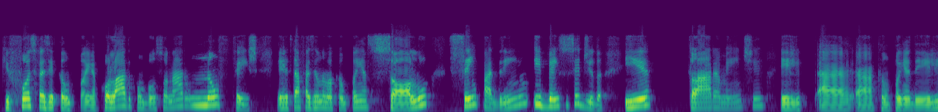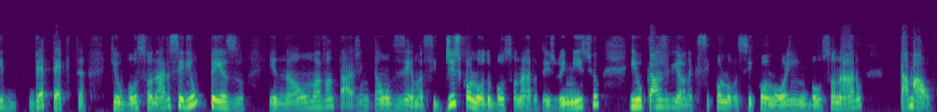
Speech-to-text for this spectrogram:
que fosse fazer campanha colado com o Bolsonaro, não fez. Ele está fazendo uma campanha solo, sem padrinho e bem sucedida. E claramente ele a, a campanha dele detecta que o Bolsonaro seria um peso e não uma vantagem. Então o Zema se descolou do Bolsonaro desde o início e o Carlos Viana, que se colou, se colou em Bolsonaro, tá mal,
